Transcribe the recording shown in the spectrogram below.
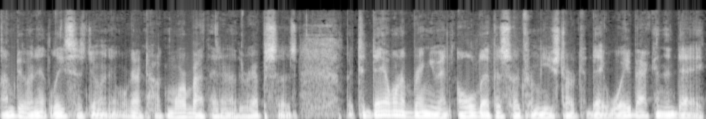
I'm doing it. Lisa's doing it. We're going to talk more about that in other episodes. But today I want to bring you an old episode from You Start Today. Way back in the day,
